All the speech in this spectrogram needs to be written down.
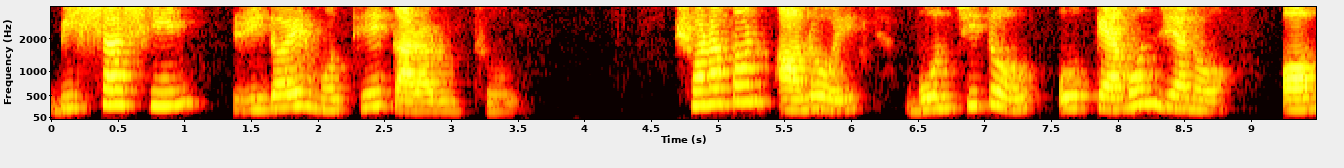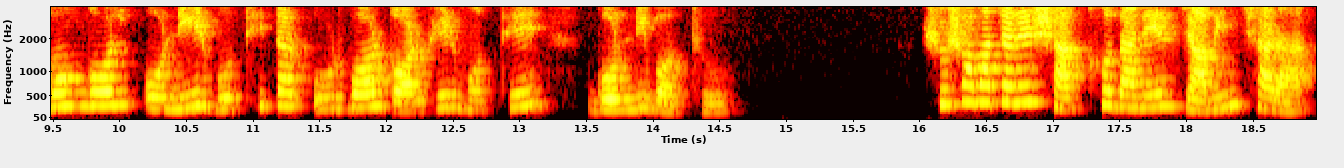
বিশ্বাসহীন হৃদয়ের মধ্যে কারারুদ্ধ। সনাতন আলোয় বঞ্চিত ও কেমন যেন অমঙ্গল ও নির্বুদ্ধিতার উর্বর গর্ভের মধ্যে গণ্ডিবদ্ধ। সুসমাচারের সাক্ষ্যদানের জামিন ছাড়া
